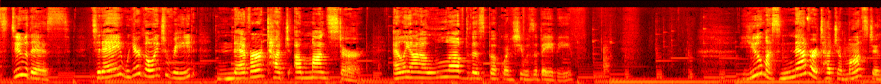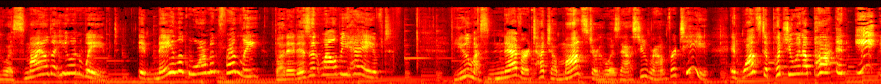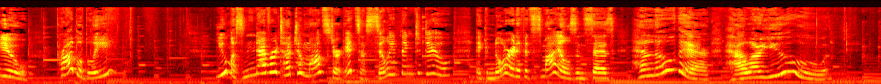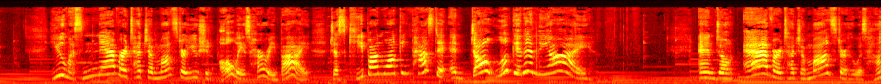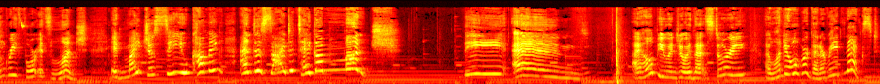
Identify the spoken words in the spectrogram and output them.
Let's do this. Today we are going to read Never Touch a Monster. Eliana loved this book when she was a baby. You must never touch a monster who has smiled at you and waved. It may look warm and friendly, but it isn't well behaved. You must never touch a monster who has asked you round for tea. It wants to put you in a pot and eat you. Probably. You must never touch a monster. It's a silly thing to do. Ignore it if it smiles and says, Hello there, how are you? You must never touch a monster. You should always hurry by. Just keep on walking past it and don't look it in the eye. And don't ever touch a monster who is hungry for its lunch. It might just see you coming and decide to take a munch. The end. I hope you enjoyed that story. I wonder what we're going to read next.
